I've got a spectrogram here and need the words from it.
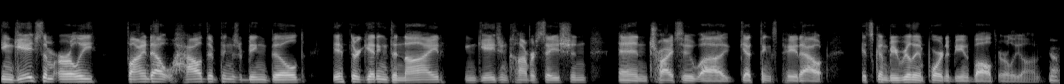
engage them early, find out how the things are being billed. If they're getting denied, engage in conversation and try to uh, get things paid out. It's going to be really important to be involved early on. Yeah.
